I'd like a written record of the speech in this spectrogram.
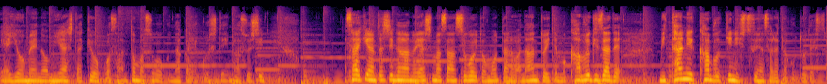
えー、嫁の宮下京子さんともすごく仲良くしていますし最近私があの八島さんすごいと思ったのは何といっても歌舞伎座で三谷歌舞伎に出演されたことです。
